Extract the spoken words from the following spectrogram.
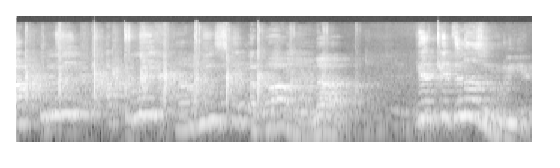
अपनी अपनी हामी से आगाह होना यार कितना ज़रूरी है?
